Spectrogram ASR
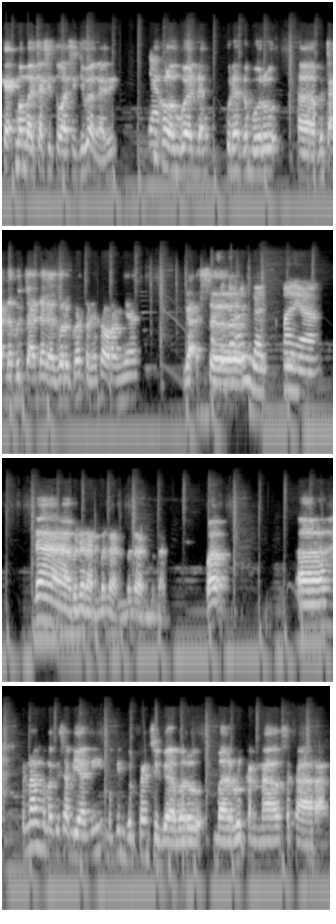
kayak membaca situasi juga nggak sih? Jadi Yap. kalau gue udah udah keburu eh, bercanda-bercanda gak goreng ternyata orangnya nggak se kan enggak ya Nah, beneran, beneran, beneran, beneran. Well, eh, kenal sama Tisa Biani, mungkin good friends juga baru baru kenal sekarang.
